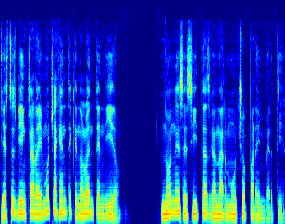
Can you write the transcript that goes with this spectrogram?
Y esto es bien claro, hay mucha gente que no lo ha entendido. No necesitas ganar mucho para invertir.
